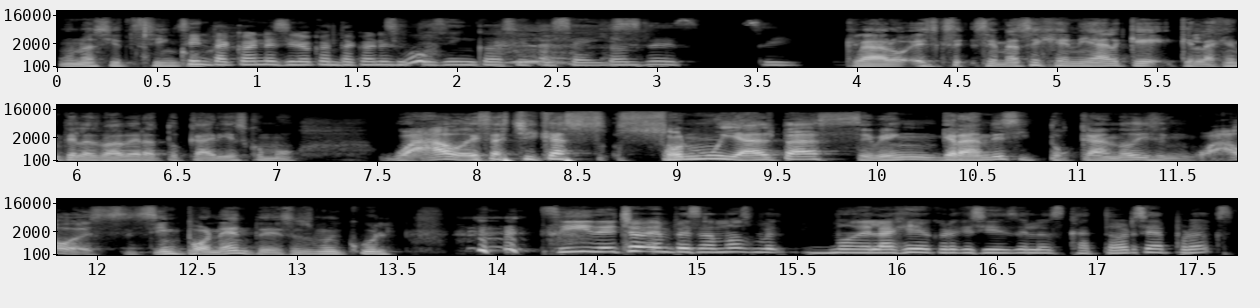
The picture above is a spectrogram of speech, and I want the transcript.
Una 7.5. Sin tacones, y no con tacones. 7.5, 7.6. Entonces, sí. Claro, es que se me hace genial que, que la gente las va a ver a tocar y es como, wow, esas chicas son muy altas, se ven grandes y tocando dicen, wow, es, es imponente, eso es muy cool. Sí, de hecho empezamos modelaje yo creo que sí desde los 14 aprox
